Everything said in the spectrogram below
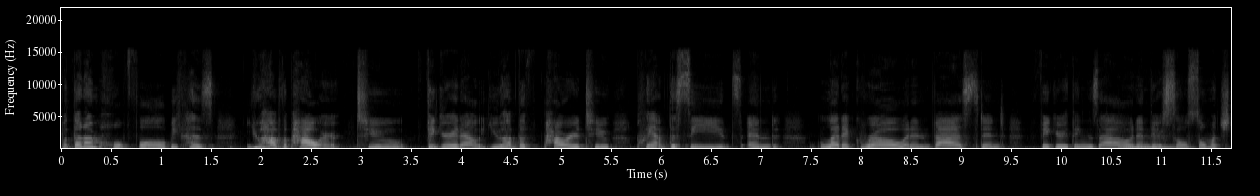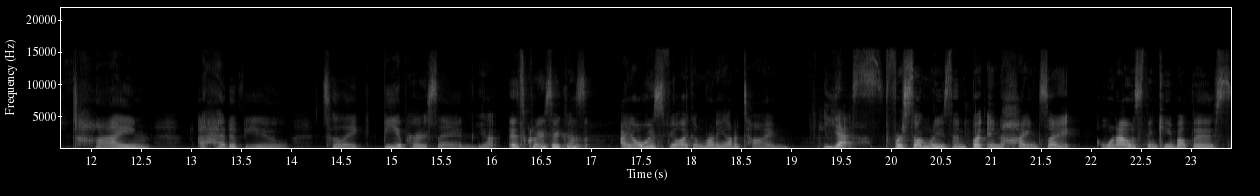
But then I'm hopeful because you have the power to figure it out. You have the power to plant the seeds and let it grow and invest and figure things out. And there's so, hmm. so much time ahead of you to like be a person. Yeah. It's crazy because I always feel like I'm running out of time Yes. for some reason, but in hindsight, when I was thinking about this,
